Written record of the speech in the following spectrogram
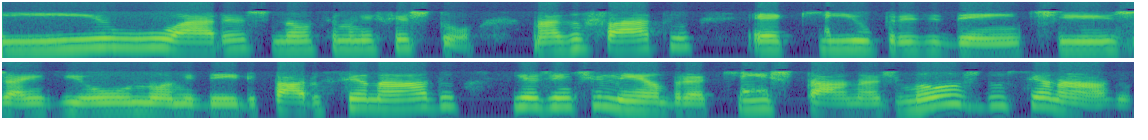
e o Aras não se manifestou. Mas o fato é que o presidente já enviou o nome dele para o Senado e a gente lembra que está nas mãos do Senado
